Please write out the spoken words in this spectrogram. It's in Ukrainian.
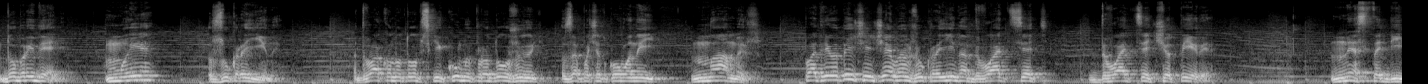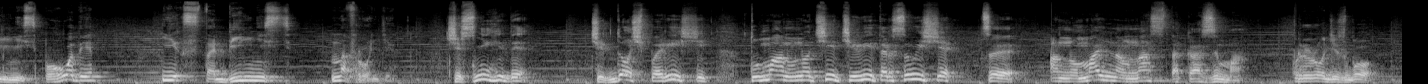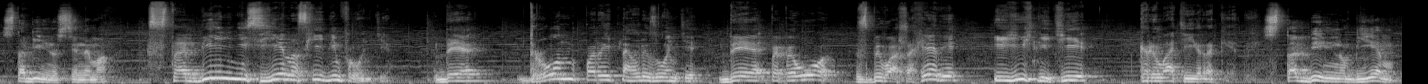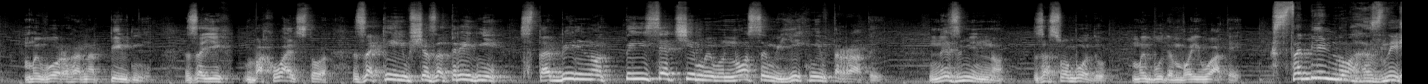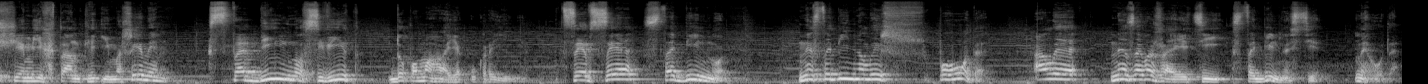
Добрий день. Ми з України. Два конотопські куми продовжують започаткований нами ж патріотичний челендж Україна 2024. Нестабільність погоди і стабільність на фронті. Чи сніг іде, чи дощ періщить, туман вночі, чи вітер свище це аномальна в нас така зима. В природі ж бо стабільності нема. Стабільність є на східнім фронті, де дрон парить на горизонті, де ППО збива шахеди і їхні ті крилаті ракети. Стабільно б'єм ми ворога на півдні. За їх бахвальство, за Київ, що за три дні стабільно тисячі ми вносимо їхні втрати. Незмінно за свободу ми будемо воювати. Стабільно знищуємо їх танки і машини. Стабільно світ допомагає Україні. Це все стабільно. Нестабільна лише погода, але не заважає цій стабільності негода.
